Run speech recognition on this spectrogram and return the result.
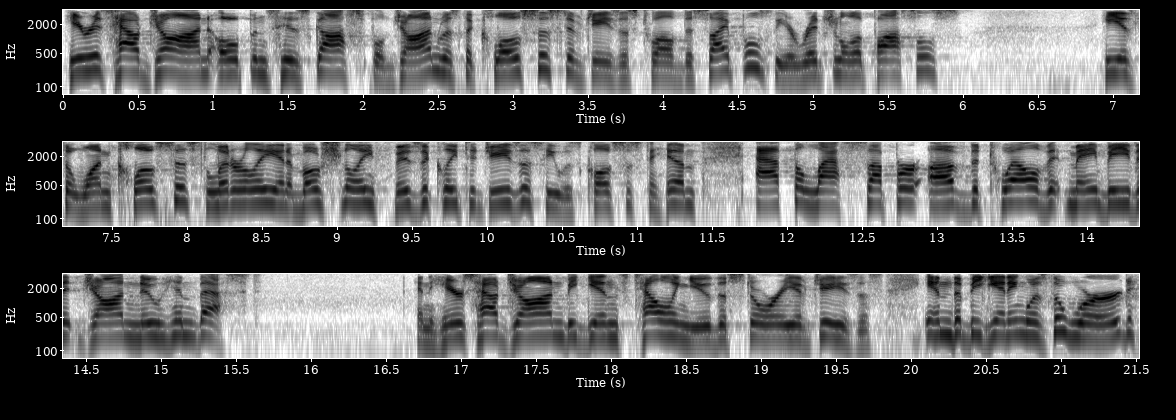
Here is how John opens his gospel. John was the closest of Jesus' 12 disciples, the original apostles. He is the one closest, literally and emotionally, physically to Jesus. He was closest to him at the Last Supper of the 12. It may be that John knew him best. And here's how John begins telling you the story of Jesus. In the beginning was the Word,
